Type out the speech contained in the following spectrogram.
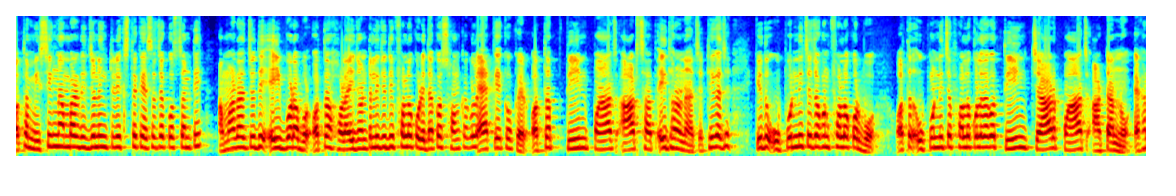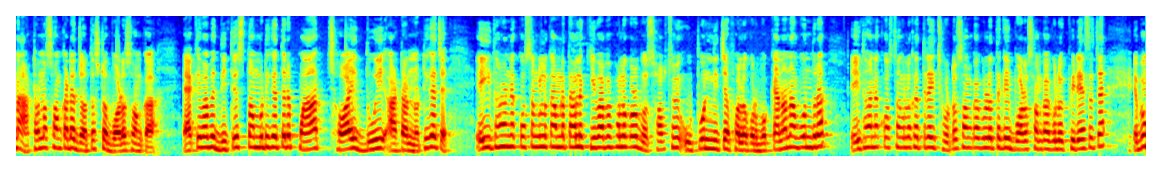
অর্থাৎ মিসিং নাম্বার রিজনিং ট্রিক্স থেকে এসেছে কোশ্চেনটি আমরা যদি এই বরাবর, অর্থাৎ হরাইজন্টালি যদি ফলো করি, দেখো সংখ্যাগুলো এক এককের, অর্থাৎ তিন, পাঁচ, আট, সাত, এই ধরনের আছে, ঠিক আছে? কিন্তু উপর নিচে যখন ফলো করব, অর্থাৎ উপর নিচে ফলো করলে দেখো তিন, চার, পাঁচ, আটান্ন, এখানে আটান্ন সংখ্যাটা যথেষ্ট বড় সংখ্যা। একইভাবে দ্বিতীয় স্তম্ভটি ক্ষেত্রে পাঁচ, ছয়, দুই, আটান্ন, ঠিক আছে? এই ধরনের কোশ্চেনগুলোকে আমরা তাহলে কীভাবে ফলো করব? সবসময় উপর নিচে ফলো করব। কেননা বন্ধুরা, এই ধরনের কোশ্চেনগুলোর ক্ষেত্রে এই ছোট সংখ্যাগুলো থেকে এই বড় সংখ্যাগুলো ফিরে এসেছে এবং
